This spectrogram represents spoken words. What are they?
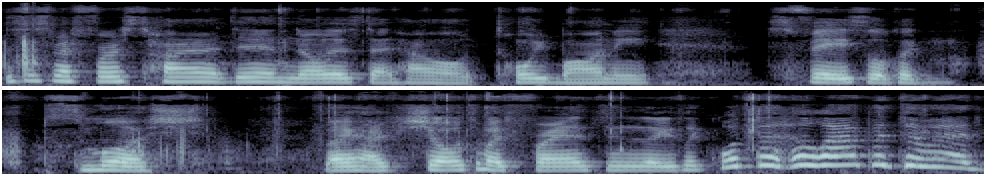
this is my first time, I didn't notice that how Toy Bonnie's face looked like smushed. Like, I showed it to my friends, and they're like, what the hell happened to it?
